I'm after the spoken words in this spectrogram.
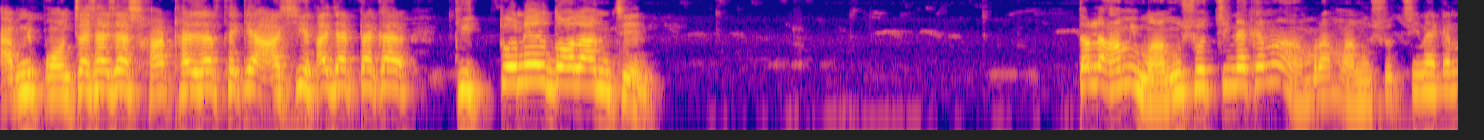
আপনি পঞ্চাশ হাজার, ষাট হাজার থেকে আশি হাজার টাকা কীর্তনের দল আনছেন। তাহলে আমি মানুষ হচ্ছি না কেন? আমরা মানুষ হচ্ছি না কেন?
